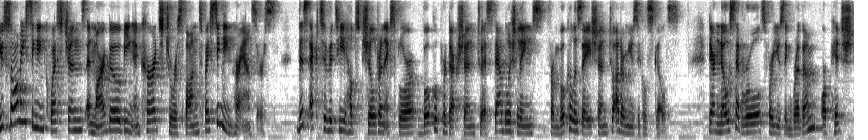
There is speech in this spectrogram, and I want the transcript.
You saw me singing questions and Margot being encouraged to respond by singing her answers. This activity helps children explore vocal production to establish links from vocalization to other musical skills. There are no set rules for using rhythm or pitch,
